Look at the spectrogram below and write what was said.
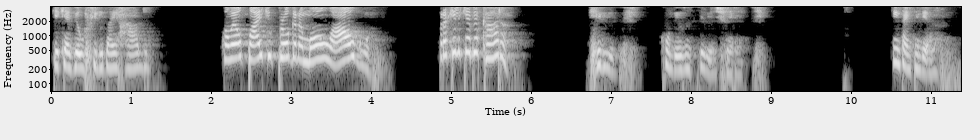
que quer ver o filho dar errado? Qual é o pai que programou algo para que ele quebre a cara? Queridos, com Deus não seria diferente. Quem está entendendo?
